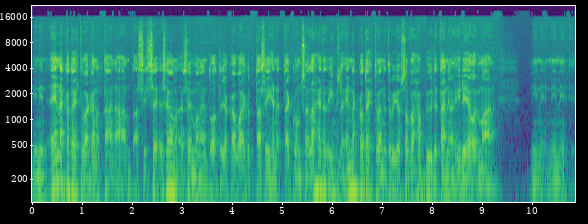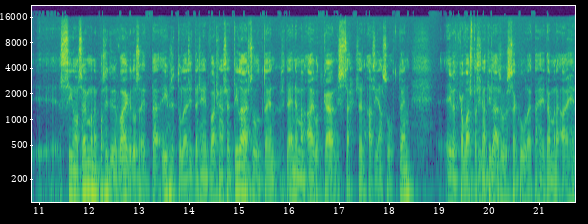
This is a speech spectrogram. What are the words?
niin, niin ennakkotehtävä kannattaa aina antaa. Siis se, se on semmoinen tuote, joka vaikuttaa siihen, että kun sä lähetät ihmisille ennakkotehtävän, että jossa vähän pyydetään jo ideoimaan, niin, niin, niin siinä on semmoinen positiivinen vaikutus, että ihmiset tulee sitten siihen varsinaiseen tilaisuuteen sitten enemmän aivot käynnissä sen asian suhteen, eivätkä vasta siinä tilaisuudessa kuule, että hei tämmöinen aihe,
